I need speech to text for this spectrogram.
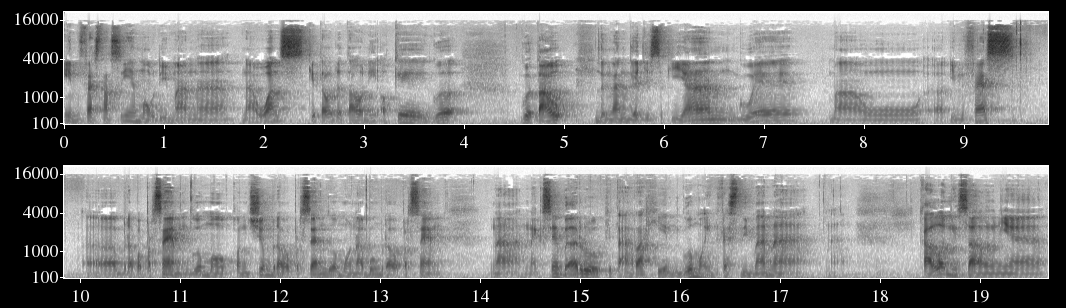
investasinya mau di mana. Nah, once kita udah tahu nih, oke, okay, gue gue tahu dengan gaji sekian gue mau uh, invest uh, berapa persen, gue mau konsum berapa persen, gue mau nabung berapa persen. Nah, nextnya baru kita arahin, gue mau invest di mana. Nah, kalau misalnya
